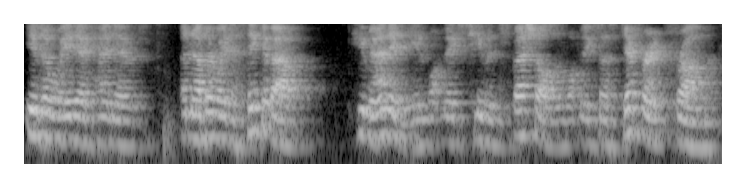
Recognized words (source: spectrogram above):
is a way to kind of another way to think about humanity and what makes humans special and what makes us different from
